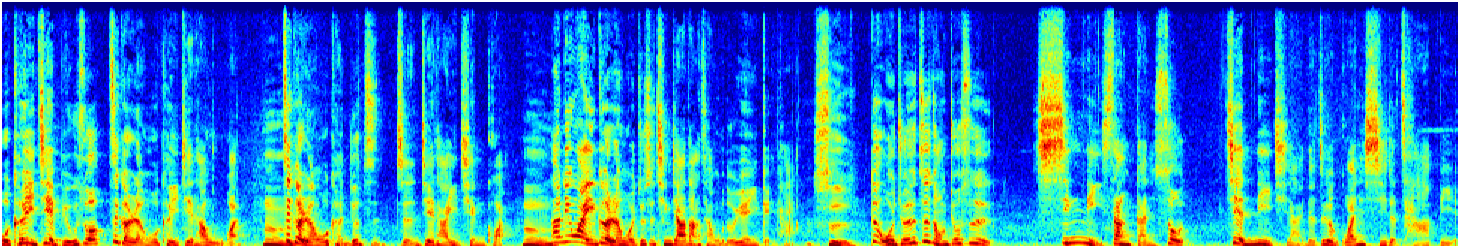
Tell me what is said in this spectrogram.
我可以借，比如说这个人，我可以借他五万，嗯，这个人我可能就只只能借他一千块，嗯，那另外一个人我就是倾家荡产，我都愿意给他，是对，我觉得这种就是心理上感受建立起来的这个关系的差别。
